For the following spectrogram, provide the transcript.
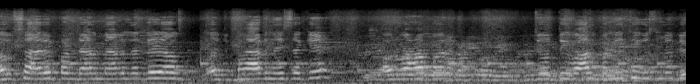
और सारे पंडाल में आग लग गई और भाग नहीं सके। और वहाँ पर जो दीवार बनी थी, उसमें भी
